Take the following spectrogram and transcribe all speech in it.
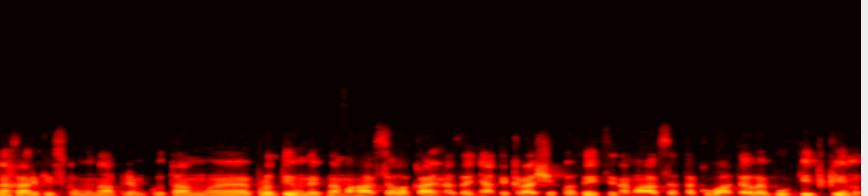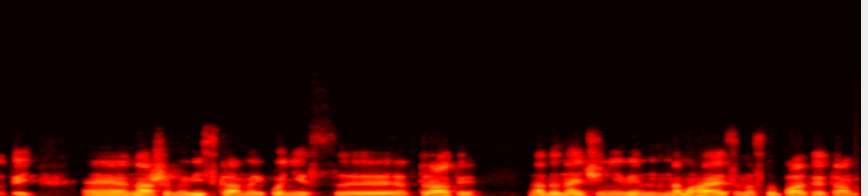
на харківському напрямку. Там е, противник намагався локально зайняти кращі позиції, намагався атакувати, але був відкинутий е, нашими військами і поніс е, втрати. На Донеччині він намагається наступати там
